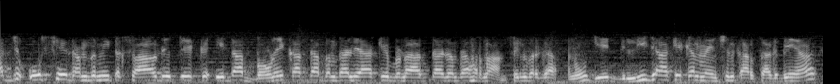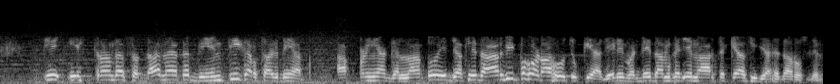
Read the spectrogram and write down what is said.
ਅੱਜ ਉਸੇ ਦਮਦਮੀ ਟਕਸਾਲ ਦੇ ਉੱਤੇ ਇੱਕ ਏਡਾ ਬੌਣੇ ਕੱਦ ਦਾ ਬੰਦਾ ਲਿਆ ਕੇ ਬਣਾ ਦਿੱਤਾ ਜਾਂਦਾ ਹਰਨਾਮ ਸਿੰਘ ਵਰਗਾ। ਨੂੰ ਜੇ ਦਿੱਲੀ ਜਾ ਕੇ ਕਨਵੈਨਸ਼ਨ ਕਰ ਸਕਦੇ ਆ ਕਿ ਇਸ ਤਰ੍ਹਾਂ ਦਾ ਸੱਦਾ ਮੈਂ ਤਾਂ ਬੇਨਤੀ ਕਰ ਸਕਦੇ ਆ ਆਪਣੀਆਂ ਗੱਲਾਂ ਤੋਂ ਇਹ ਜਥੇਦਾਰ ਵੀ ਭਗੌੜਾ ਹੋ ਚੁੱਕਿਆ ਜਿਹੜੇ ਵੱਡੇ ਦਮਗਜੇ ਮਾਰ ਚੱਕਿਆ ਸੀ ਜਥੇਦਾਰ ਉਸ ਦਿਨ।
